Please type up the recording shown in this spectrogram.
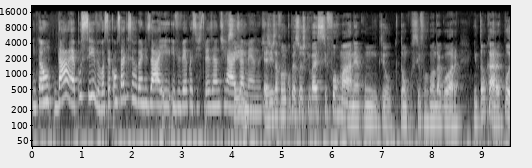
Então, dá, é possível. Você consegue se organizar e, e viver com esses 300 reais Sim, a menos. E a gente tá falando com pessoas que vai se formar, né? Com, que estão se formando agora. Então, cara, pô,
